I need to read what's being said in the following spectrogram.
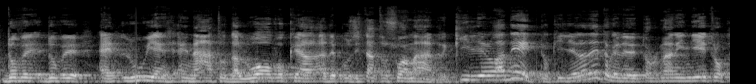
dove, dove è, lui è, è, nato dall'uovo che ha, ha, depositato sua madre. Chi glielo ha detto? Chi glielo ha detto che deve tornare indietro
